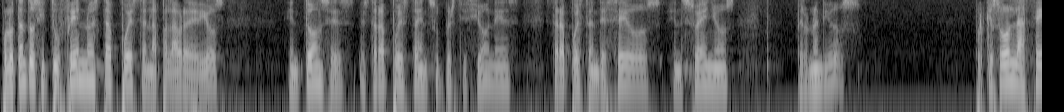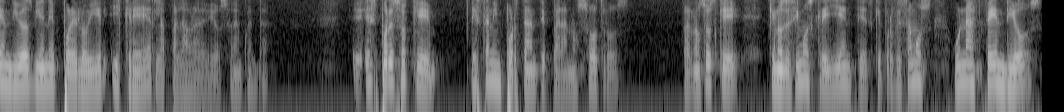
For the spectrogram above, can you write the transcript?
Por lo tanto, si tu fe no está puesta en la palabra de Dios, entonces estará puesta en supersticiones, estará puesta en deseos, en sueños, pero no en Dios. Porque solo la fe en Dios viene por el oír y creer la palabra de Dios, ¿se dan cuenta? E, es por eso que es tan importante para nosotros, para nosotros que, que nos decimos creyentes, que profesamos una fe en Dios,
